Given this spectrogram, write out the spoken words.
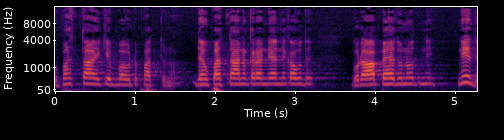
උපස්ථායක බවට පත් වුණ දැ උපස්ථාන කරන්න යන්න කවුද ගොඩා පැහැදුනොත්න්නේ නේද.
